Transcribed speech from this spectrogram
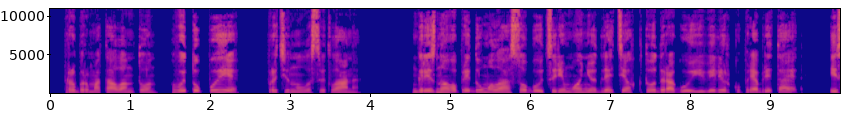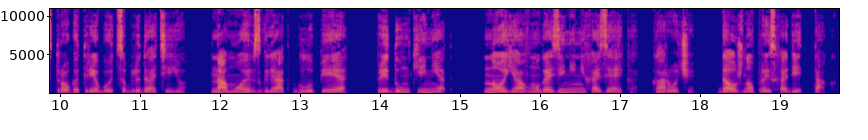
— пробормотал Антон. «Вы тупые», — протянула Светлана. Грязнова придумала особую церемонию для тех, кто дорогую ювелирку приобретает, и строго требует соблюдать ее. На мой взгляд, глупее придумки нет. Но я в магазине не хозяйка. Короче, должно происходить так.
